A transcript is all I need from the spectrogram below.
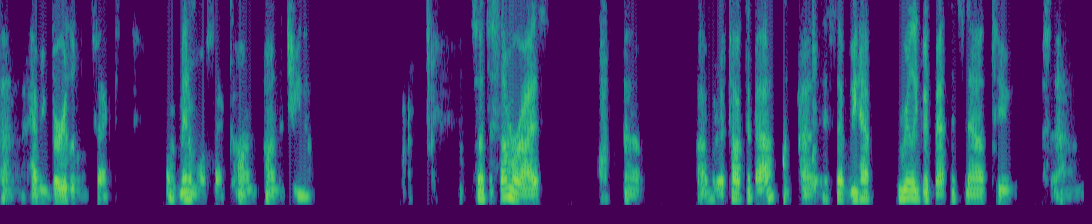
uh, having very little effect or minimal effect on, on the genome. So to summarize, uh, uh, what I've talked about uh, is that we have really good methods now to um,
